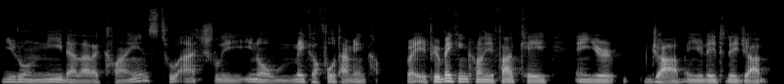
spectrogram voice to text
you don't need a lot of clients to actually you know make a full time income right? If you're making currently 5k in your job in your day-to-day job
